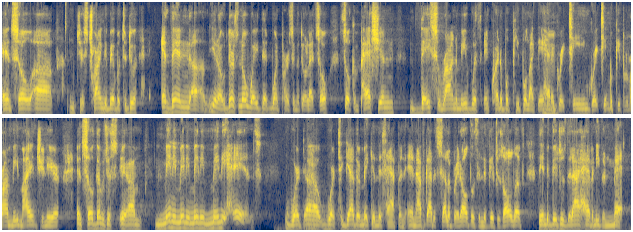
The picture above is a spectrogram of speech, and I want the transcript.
and so uh, just trying to be able to do it. And then, uh, you know, there's no way that one person could do that. So, so compassion they surrounded me with incredible people. Like they had a mm-hmm. great team, great team of people around me, my engineer. And so there was just um, many, many, many, many hands were uh, were together making this happen. And I've got to celebrate all those individuals, all of the individuals that I haven't even met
